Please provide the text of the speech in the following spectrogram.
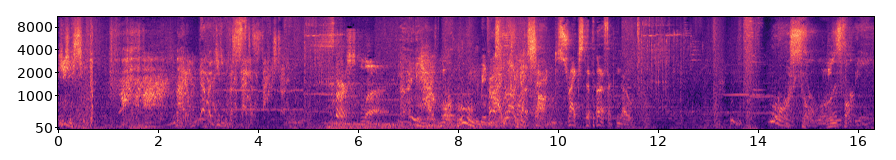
Easy. I'll never give you the satisfaction. First blood. I have more room in my blood the sand. Strikes the perfect note. More souls for me.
